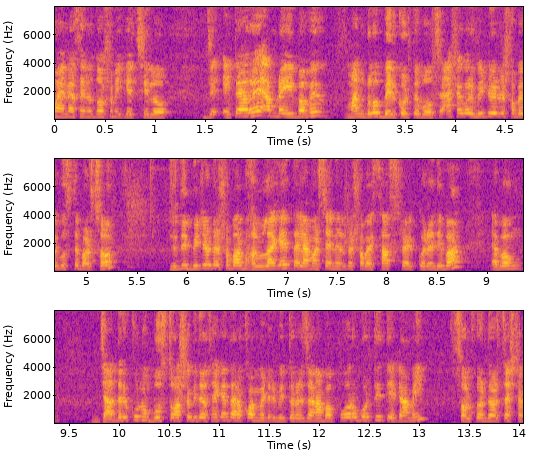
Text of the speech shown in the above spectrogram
মাইনাস এটা দশমিকে ছিল, যে এটারে আমরা এইভাবে মানগুলো বের করতে বলছে। আশা করি ভিডিওটা সবাই বুঝতে পারছ। যদি ভিডিওটা সবার ভালো লাগে, তাহলে আমার চ্যানেলটা সবাই সাবস্ক্রাইব করে দিবা এবং যাদের কোনো বুঝতে অসুবিধা থাকে, তারা কমেন্টের ভিতরে জানাবা। পরবর্তীতে এটা আমি সলভ করে দেওয়ার চেষ্টা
